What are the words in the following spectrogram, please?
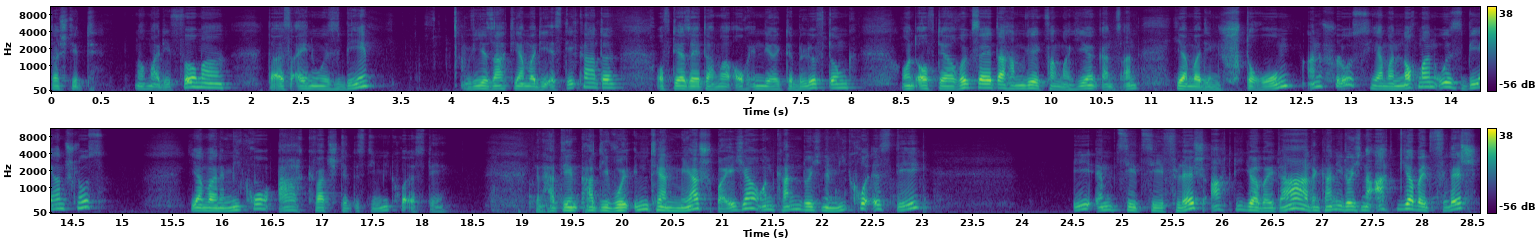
Da steht nochmal die Firma, da ist ein USB. Wie gesagt, hier haben wir die SD-Karte. Auf der Seite haben wir auch indirekte Belüftung. Und auf der Rückseite haben wir, ich fange mal hier ganz an, hier haben wir den Stromanschluss. Hier haben wir nochmal einen USB-Anschluss. Hier haben wir eine Mikro. Ach Quatsch, das ist die Micro SD. Dann hat, den, hat die wohl intern mehr Speicher und kann durch eine Micro SD EMCC Flash 8 GB. Ah, dann kann die durch eine 8 GB Flash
